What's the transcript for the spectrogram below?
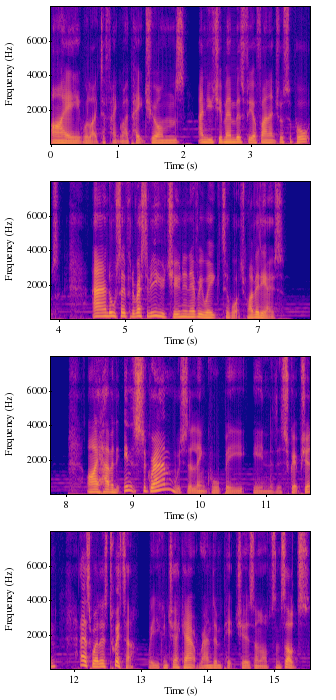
I would like to thank my Patreons and YouTube members for your financial support, and also for the rest of you who tune in every week to watch my videos. I have an Instagram, which the link will be in the description, as well as Twitter, where you can check out random pictures on odds and sods.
